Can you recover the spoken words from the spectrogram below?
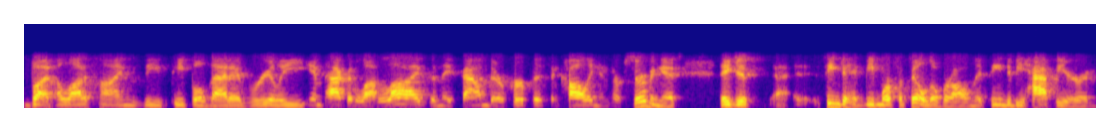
But a lot of times, these people that have really impacted a lot of lives and they found their purpose and calling and are serving it, they just uh, seem to be more fulfilled overall, and they seem to be happier, and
